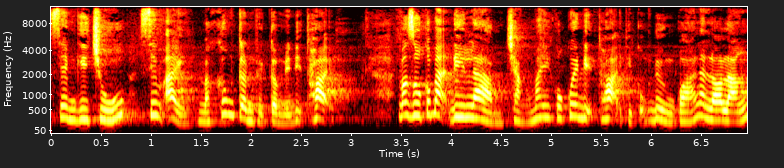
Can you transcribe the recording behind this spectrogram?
xem ghi chú, xem ảnh mà không cần phải cầm đến điện thoại. Mặc dù các bạn đi làm, chẳng may có quên điện thoại thì cũng đừng quá là lo lắng.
